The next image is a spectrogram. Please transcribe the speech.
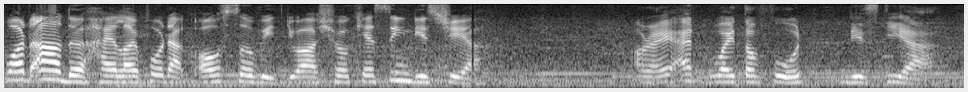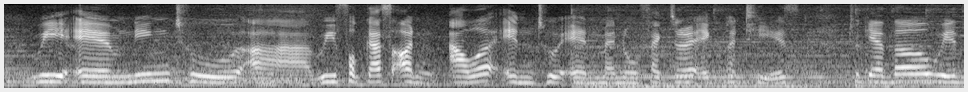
What are the highlight product or service you are showcasing this year? Alright, at Vitafood this year, we aiming to uh, we focus on our end-to-end manufacturer expertise together with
